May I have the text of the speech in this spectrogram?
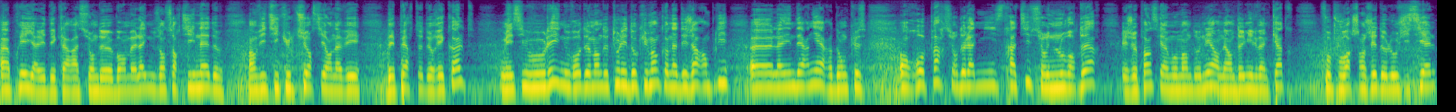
après il y a les déclarations de, bon ben là ils nous ont sorti une aide en viticulture si on avait des, pertes de récolte. Mais si vous voulez, ils nous redemandent tous les documents qu'on a déjà remplis euh, l'année dernière. Donc euh, on repart sur de l'administratif, sur une lourdeur. Et je pense qu'à un moment donné, on est en 2024, il faut pouvoir changer de logiciel.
